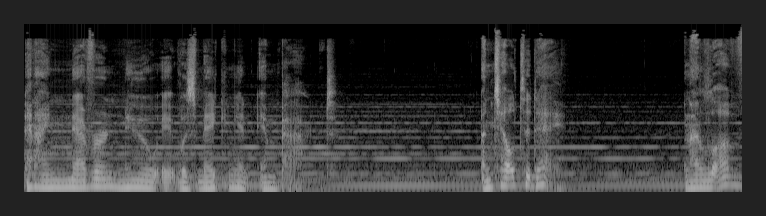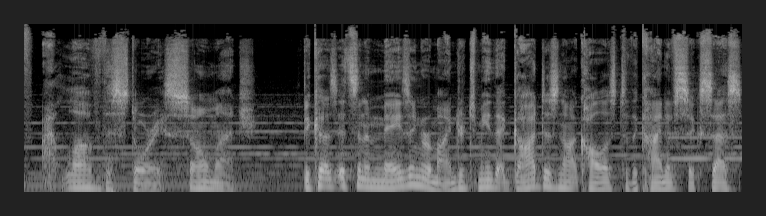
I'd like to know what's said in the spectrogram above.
And I never knew it was making an impact until today. And I love, I love this story so much because it's an amazing reminder to me that God does not call us to the kind of success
